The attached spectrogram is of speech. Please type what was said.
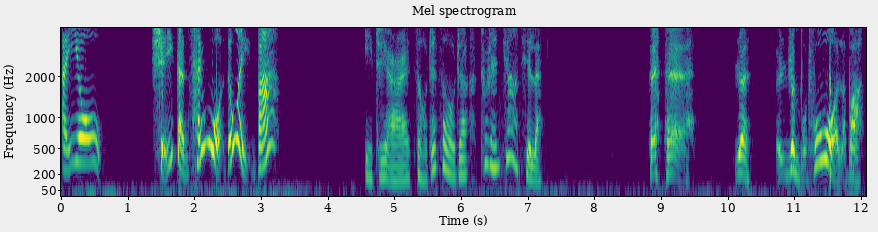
哎呦，谁敢踩我的尾巴？一只耳走着走着，突然叫起来：“嘿嘿，认。”认不出我了吧？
